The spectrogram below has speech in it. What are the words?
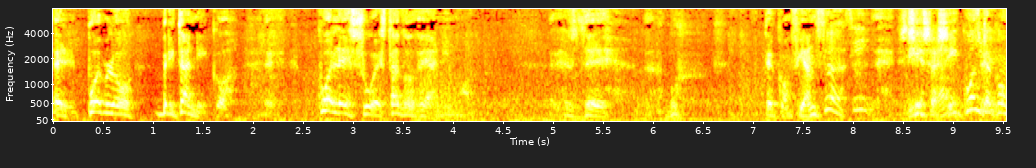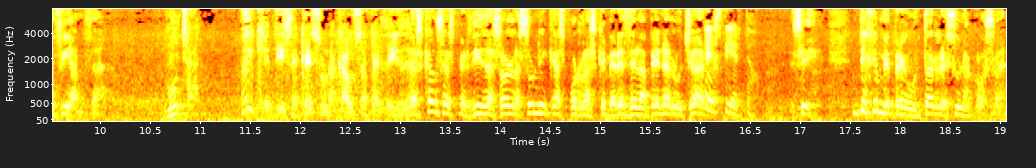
eh, el pueblo británico, eh, ¿cuál es su estado de ánimo? ¿Es de... ¿De confianza? Sí. Si es así, ¿cuánta Sí. confianza? Mucha. Hay quien dice que es una causa perdida. Las causas perdidas son las únicas por las que merece la pena luchar. Es cierto. Sí, déjenme preguntarles una cosa.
